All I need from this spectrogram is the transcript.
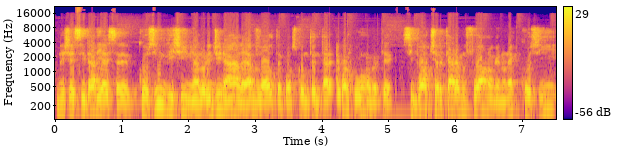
necessità di essere così vicini all'originale, a volte può scontentare qualcuno perché si può cercare un suono che non è così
